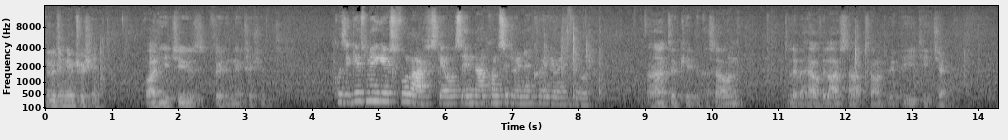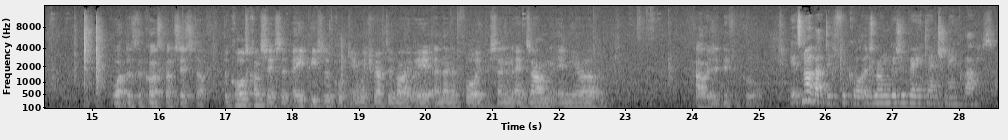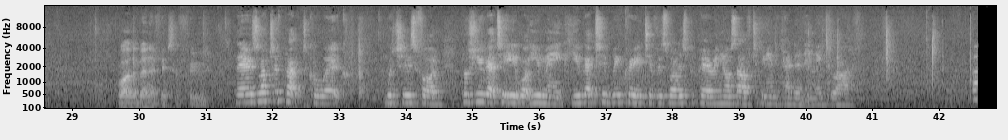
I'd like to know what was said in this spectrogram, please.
Food and nutrition. Why do you choose food and nutrition? Because it gives me useful life skills and I'm considering a career in food. And I took it because I want to live a healthy lifestyle because I want to be a PE teacher. What does the course consist of? The course consists of eight pieces of cooking which we have to evaluate and then a 40% exam in year 11. How is it difficult? It's not that difficult as long as you pay attention in class. What are the benefits of food? There is lots of practical work which is fun, plus you get to eat what you make. You get to be creative as well as preparing yourself to be independent in later life.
